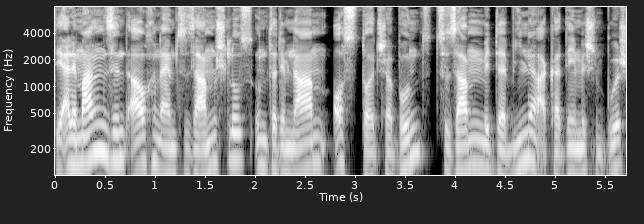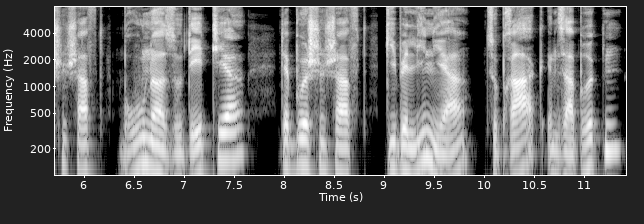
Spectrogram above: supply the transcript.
die Alemannen sind auch in einem Zusammenschluss unter dem Namen Ostdeutscher Bund zusammen mit der Wiener akademischen Burschenschaft Bruna Sudetia, der Burschenschaft Ghibellinia zu Prag in Saarbrücken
